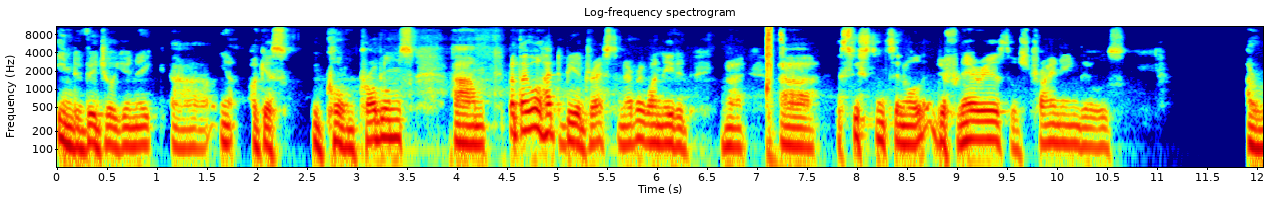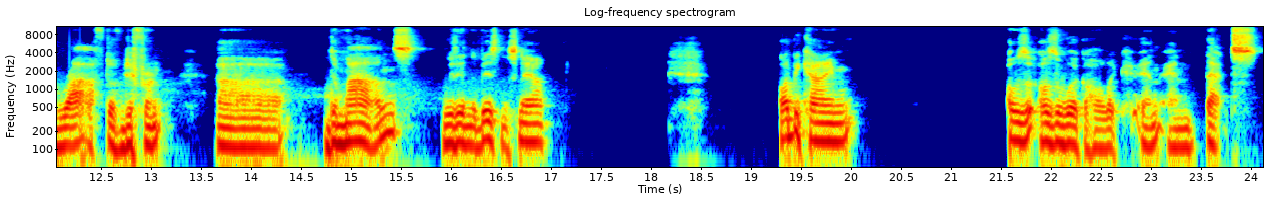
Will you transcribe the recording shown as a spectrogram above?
individual, unique. Uh, you know, I guess we call them problems, um, but they all had to be addressed, and everyone needed, you know, uh, assistance in all different areas. There was training. There was a raft of different uh, demands within the business. Now, I became I was I was a workaholic, and and that's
